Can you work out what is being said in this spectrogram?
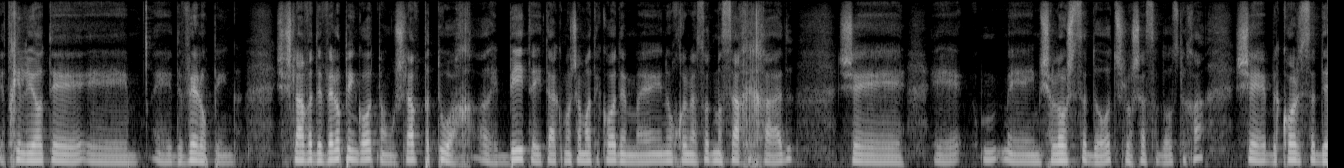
יתחיל להיות אה, אה, אה, developing, ששלב ה-developing עוד פעם הוא שלב פתוח. הרי ביט הייתה, כמו שאמרתי קודם, היינו יכולים לעשות מסך אחד, ש, עם שלוש שדות, שלושה שדות, סליחה, שבכל שדה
